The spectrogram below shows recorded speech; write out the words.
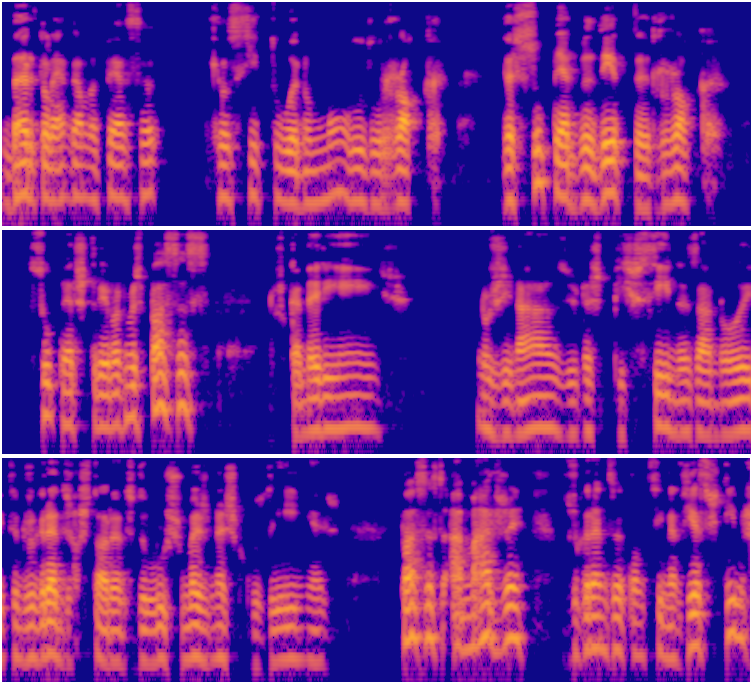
Birdland é uma peça que ele situa no mundo do rock, das super vedetas rock, super estrelas, mas passa-se nos camarins, nos ginásios, nas piscinas à noite, nos grandes restaurantes de luxo, mas nas cozinhas. Passa-se à margem dos grandes acontecimentos e assistimos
